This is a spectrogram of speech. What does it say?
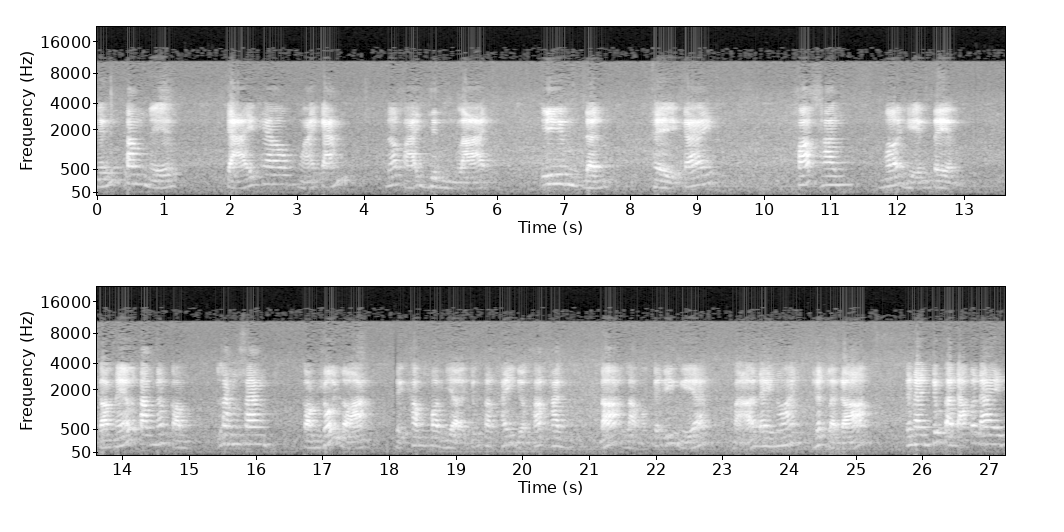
những tâm niệm chạy theo ngoại cảnh, nó phải dừng lại, yên định thì cái pháp thân mới hiện tiền. Còn nếu tâm nó còn lăng xăng, còn rối loạn, thì không bao giờ chúng ta thấy được pháp thân. Đó là một cái ý nghĩa mà ở đây nói rất là rõ. Cho nên chúng ta đọc ở đây,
